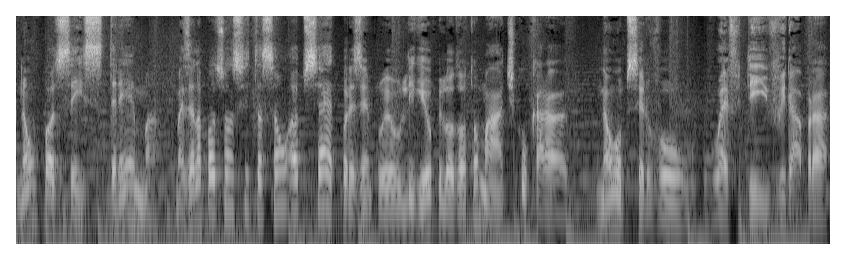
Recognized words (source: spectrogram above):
não pode ser extrema, mas ela pode ser uma situação upset. Por exemplo, eu liguei o piloto automático, o cara não observou o FD virar para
